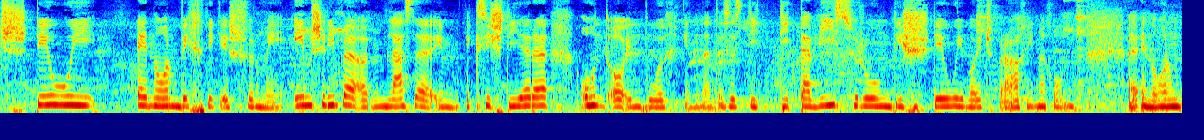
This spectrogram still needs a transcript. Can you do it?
die Stille enorm wichtig ist für mich. Im Schreiben, im Lesen, im Existieren und auch im Buch. Innen. Dass es die, die, der Weissraum, die Stille, die in die Sprache hineinkommt, eine enorm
